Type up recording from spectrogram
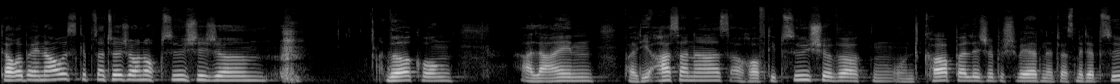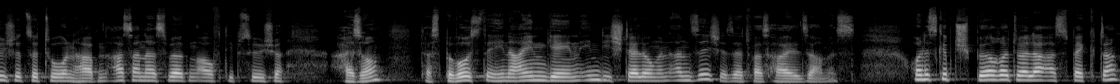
Darüber hinaus gibt es natürlich auch noch psychische Wirkung, allein weil die Asanas auch auf die Psyche wirken und körperliche Beschwerden etwas mit der Psyche zu tun haben. Asanas wirken auf die Psyche. Also das bewusste Hineingehen in die Stellungen an sich ist etwas Heilsames. Und es gibt spirituelle Aspekte.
